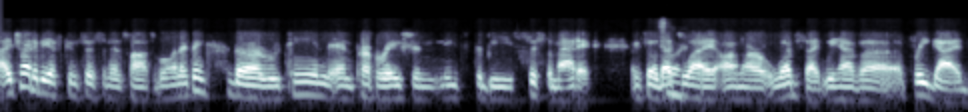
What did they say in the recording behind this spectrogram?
I try to be as consistent as possible. And I think the routine and preparation needs to be systematic. And so that's sure. why on our website we have a uh, free guides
